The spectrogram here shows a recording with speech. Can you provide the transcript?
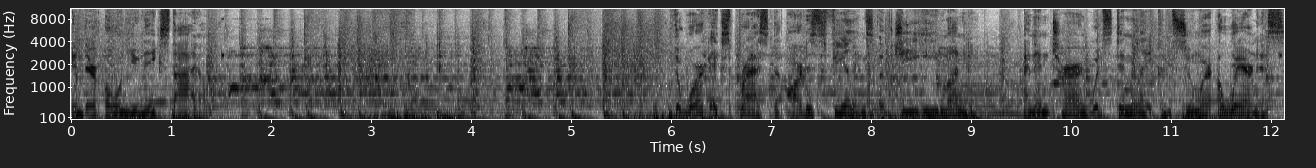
in their own unique style. work expressed the artist's feelings of GE money and in turn would stimulate consumer awareness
